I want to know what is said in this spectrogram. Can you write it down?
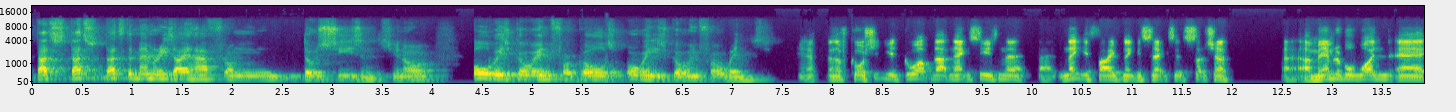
that's that's that's the memories I have from those seasons. You know, always going for goals, always going for wins. Yeah, and of course you'd go up that next season at uh, 95, 96. It's such a a memorable one, uh,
